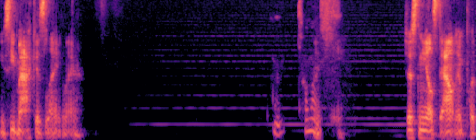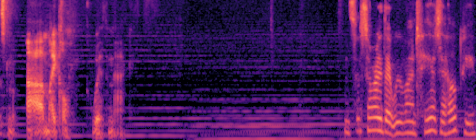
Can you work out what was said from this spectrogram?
you see Mac is laying there. Thomas. He Just kneels down and puts uh, Michael with Mac. I'm so sorry that we weren't here to help you.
